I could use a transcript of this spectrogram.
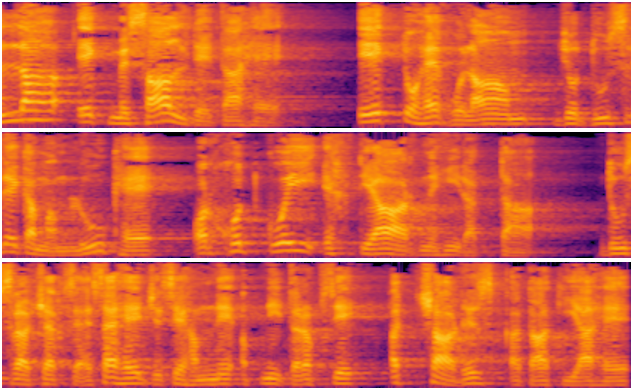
اللہ ایک مثال دیتا ہے۔ ایک تو ہے غلام جو دوسرے کا مملوک ہے اور خود کوئی اختیار نہیں رکھتا۔ دوسرا شخص ایسا ہے جسے ہم نے اپنی طرف سے اچھا رزق عطا کیا ہے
